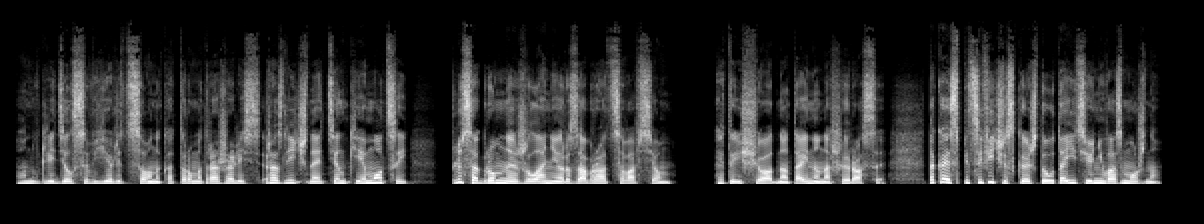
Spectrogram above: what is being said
Он вгляделся в ее лицо, на котором отражались различные оттенки эмоций, плюс огромное желание разобраться во всем. Это еще одна тайна нашей расы. Такая специфическая, что утаить ее невозможно.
